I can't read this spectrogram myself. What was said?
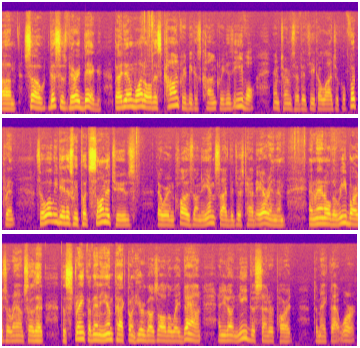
Um, so this is very big, but I didn't want all this concrete because concrete is evil in terms of its ecological footprint. So what we did is we put sonotubes that were enclosed on the inside that just have air in them and ran all the rebars around so that the strength of any impact on here goes all the way down and you don't need the center part to make that work.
